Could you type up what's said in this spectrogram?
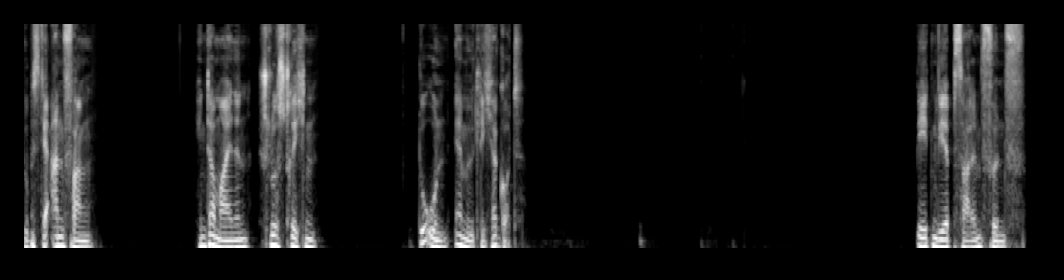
Du bist der Anfang hinter meinen Schlussstrichen. Du unermüdlicher Gott. Beten wir Psalm 5.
